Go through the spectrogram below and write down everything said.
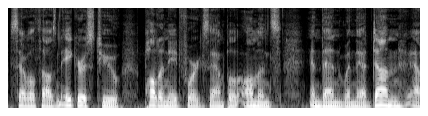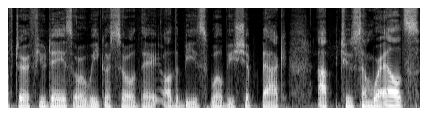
several thousand acres to pollinate, for example, almonds. And then when they're done, after a few days or a week or so, they all the bees will be shipped back up to somewhere else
